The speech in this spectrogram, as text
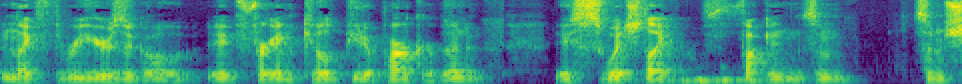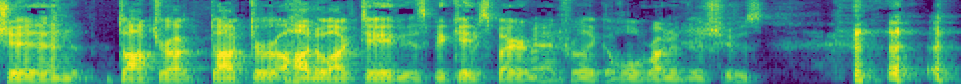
like three years ago, they friggin' killed Peter Parker. But then they switched like fucking some some shit, and Doctor Doctor Otto Octavius became Spider Man for like a whole run of issues.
